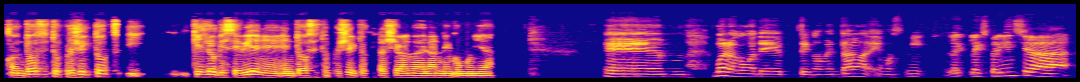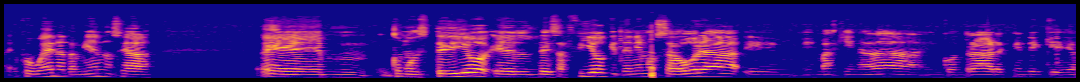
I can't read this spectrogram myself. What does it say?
todos estos proyectos y, qué es lo que se viene en todos estos proyectos que estás llevando adelante en comunidad. Em, bueno, como te, comentaba, la, la, experiencia fue buena también, o sea, eh, como te digo, el desafío que tenemos ahora eh, es más que nada encontrar gente que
